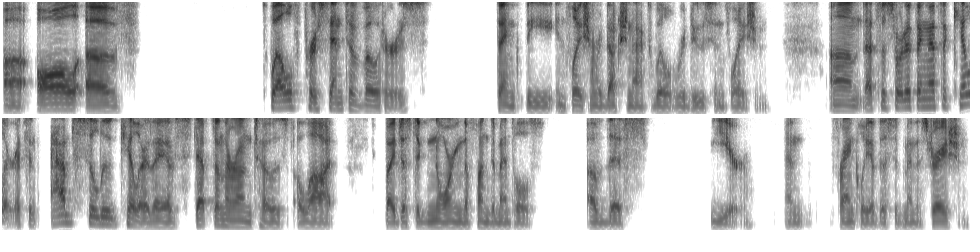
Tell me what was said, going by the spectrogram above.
uh, all of 12% of voters think the Inflation Reduction Act will reduce inflation. Um, that's the sort of thing that's a killer. It's an absolute killer. They have stepped on their own toes a lot by just ignoring the fundamentals of this year and, frankly, of this administration.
